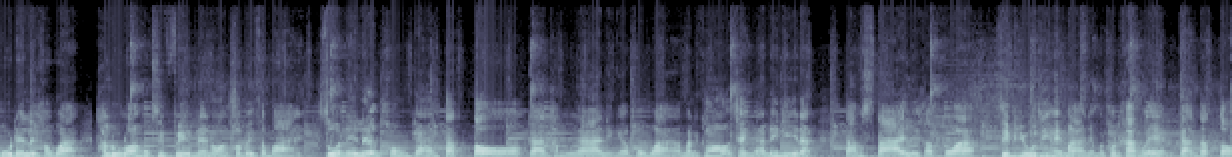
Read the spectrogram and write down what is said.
พูดได้เลยครับว่าทะลุ 160 เฟรมแน่นอนสบายๆ ส่วนในเรื่องของการตัดต่อการทำงานอย่างเงี้ยผมว่ามันก็ใช้งานได้ดีนะ ตามสไตล์เลยครับ เพราะว่า CPU ที่ให้มาเนี่ยมันค่อนข้างแรง การตัดต่อ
